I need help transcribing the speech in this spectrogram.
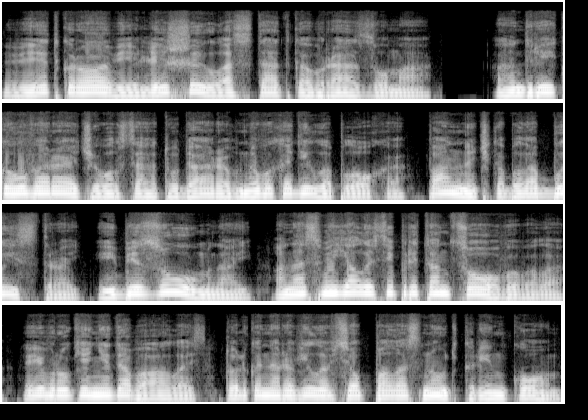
Вид крови лишил остатков разума. Андрейка уворачивался от ударов, но выходило плохо. Панночка была быстрой и безумной. Она смеялась и пританцовывала, и в руки не давалась, только норовила все полоснуть клинком.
